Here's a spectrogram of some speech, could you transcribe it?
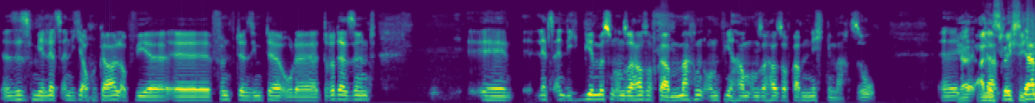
Es ist mir letztendlich auch egal, ob wir Fünfter, Siebter oder Dritter sind. Äh, letztendlich, wir müssen unsere Hausaufgaben machen und wir haben unsere Hausaufgaben nicht gemacht. So. Äh, Ja, alles da, richtig, da,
